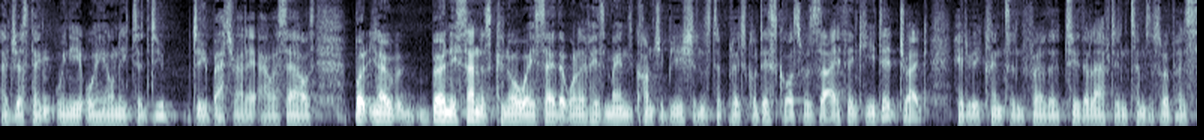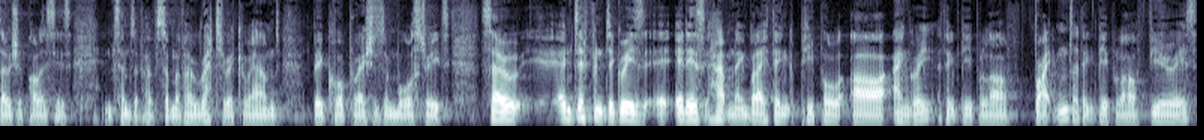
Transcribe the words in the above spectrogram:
I just think we need we all need to do do better at it ourselves. But, you know, Bernie Sanders can always say that one of his main contributions to political discourse was that I think he did drag Hillary Clinton further to the left in terms of some of her social policies, in terms of her, some of her rhetoric around big corporations and Wall Street. So, in different degrees, it, it is happening, but I think people are angry. I think people are frightened. I think people are furious.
